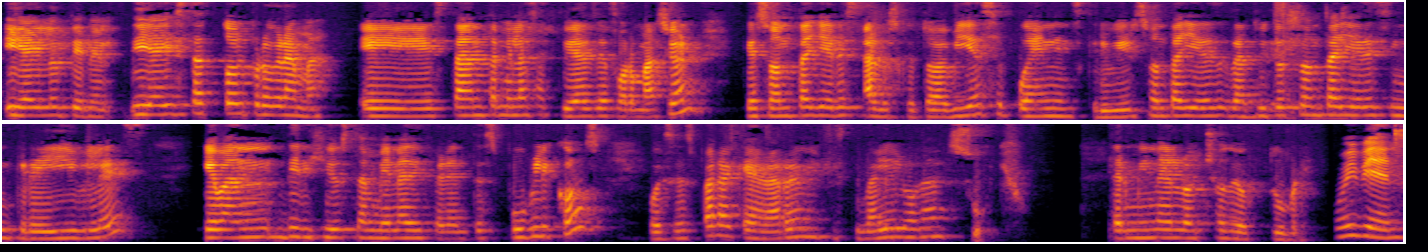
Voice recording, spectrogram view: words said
y ahí lo tienen. Y ahí está todo el programa. Eh, están también las actividades de formación, que son talleres a los que todavía se pueden inscribir. Son talleres gratuitos, son talleres increíbles que van dirigidos también a diferentes públicos. Pues es para que agarren el festival y lo hagan suyo. Termina el 8 de octubre. Muy bien.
